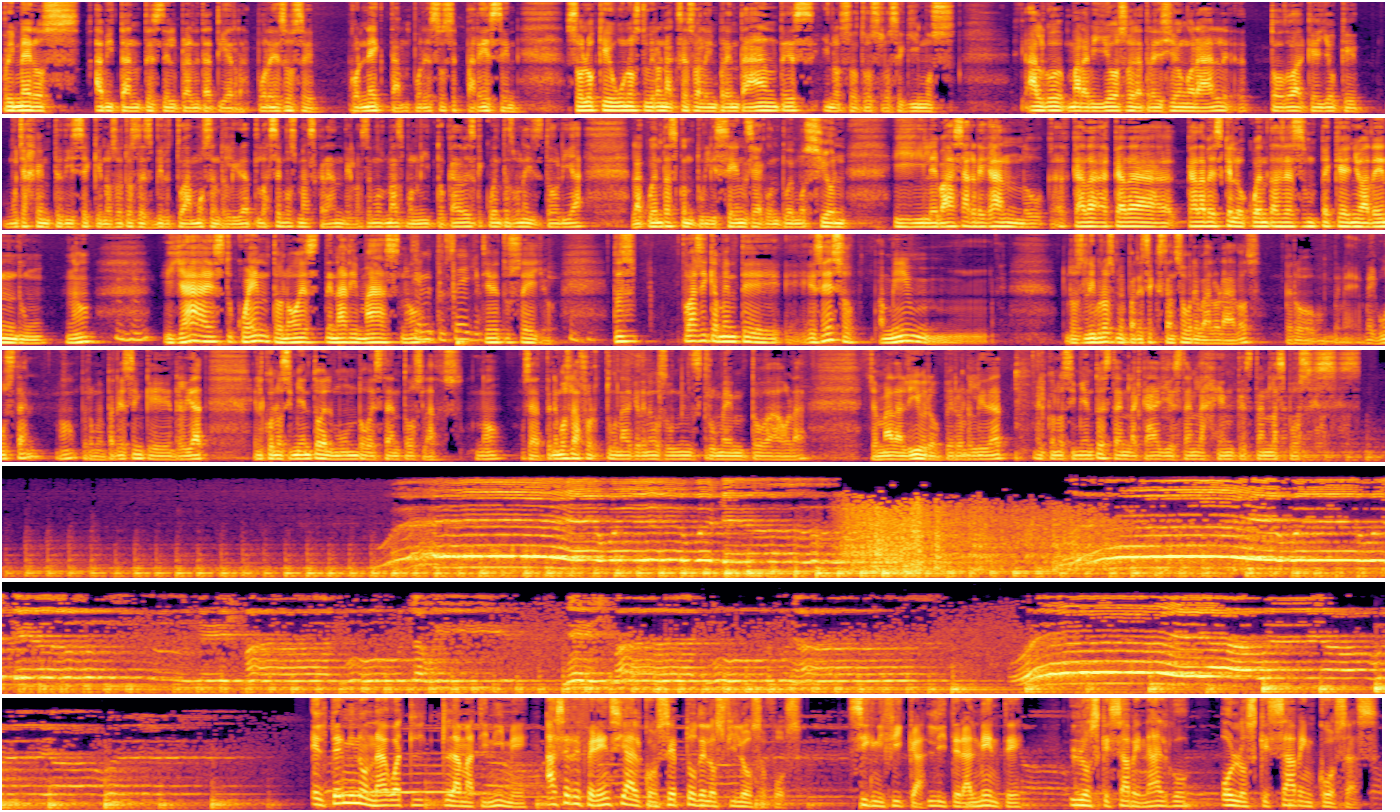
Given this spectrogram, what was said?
primeros habitantes del planeta Tierra. Por eso se conectan, por eso se parecen, solo que unos tuvieron acceso a la imprenta antes y nosotros lo seguimos. Algo maravilloso de la tradición oral, eh, todo aquello que mucha gente dice que nosotros desvirtuamos, en realidad lo hacemos más grande, lo hacemos más bonito. Cada vez que cuentas una historia, la cuentas con tu licencia, con tu emoción y le vas agregando. Cada, cada, cada vez que lo cuentas le haces un pequeño adendum, ¿no? Y ya es tu cuento, no es de nadie más, ¿no? Tiene tu sello. Tiene tu sello. Entonces, básicamente es eso. A mí los libros me parece que están sobrevalorados, pero me, gustan, ¿no? Pero me parecen que en realidad el conocimiento del mundo está en todos lados, ¿no? O sea, tenemos la fortuna que tenemos un instrumento ahora llamada libro, pero en realidad el conocimiento está en la calle, está en la gente, está en las voces. El término náhuatl tlamatinime hace referencia al concepto de los filósofos. Significa, literalmente, los que saben algo o los que saben cosas.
